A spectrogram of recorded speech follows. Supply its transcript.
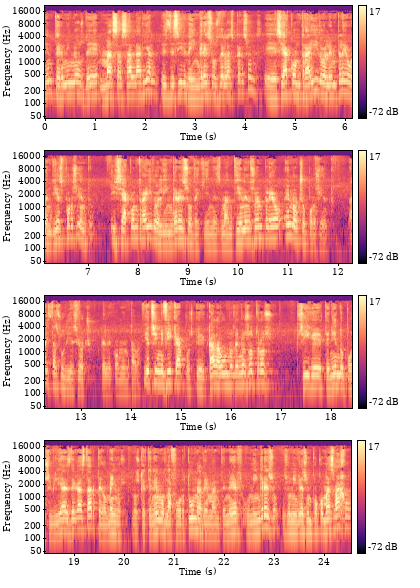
en términos de masa salarial, es decir, de ingresos de las personas. Eh, se ha contraído el empleo en 10% y se ha contraído el ingreso de quienes mantienen su empleo en 8%. Ahí está su 18 que le comentaba. Y eso significa pues que cada uno de nosotros sigue teniendo posibilidades de gastar, pero menos. Los que tenemos la fortuna de mantener un ingreso, es un ingreso un poco más bajo,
